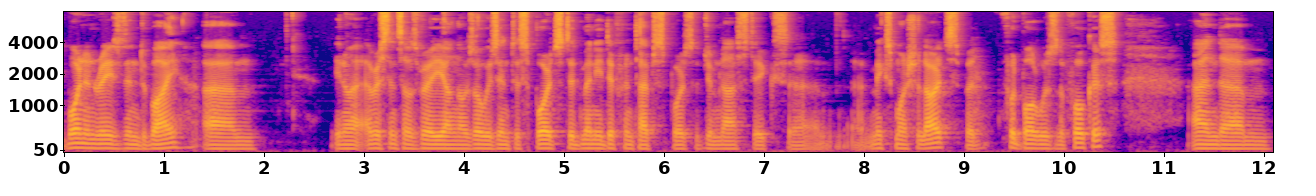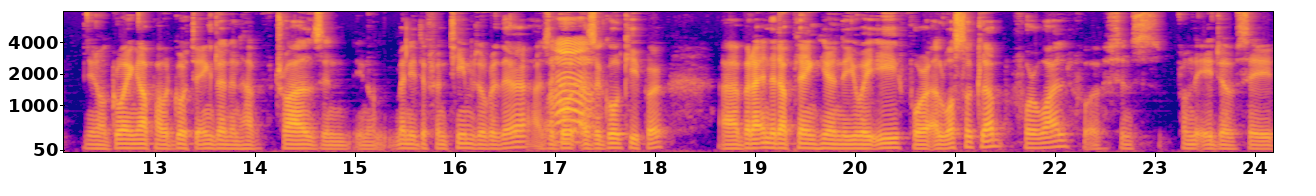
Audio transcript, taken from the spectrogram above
Born and raised in Dubai. Um, you know, ever since I was very young, I was always into sports. Did many different types of sports, so gymnastics, um, uh, mixed martial arts, but football was the focus. And um, you know, growing up, I would go to England and have trials in you know many different teams over there as a goal, as a goalkeeper. Uh, but I ended up playing here in the UAE for Al Wasl Club for a while, for, since from the age of say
